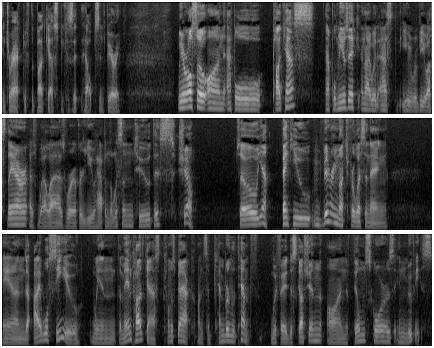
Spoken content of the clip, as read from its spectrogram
interact with the podcast because it helps in theory. We are also on Apple Podcasts, Apple Music, and I would ask that you review us there as well as wherever you happen to listen to this show. So, yeah, thank you very much for listening. And I will see you when the main podcast comes back on September the 10th with a discussion on film scores in movies.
